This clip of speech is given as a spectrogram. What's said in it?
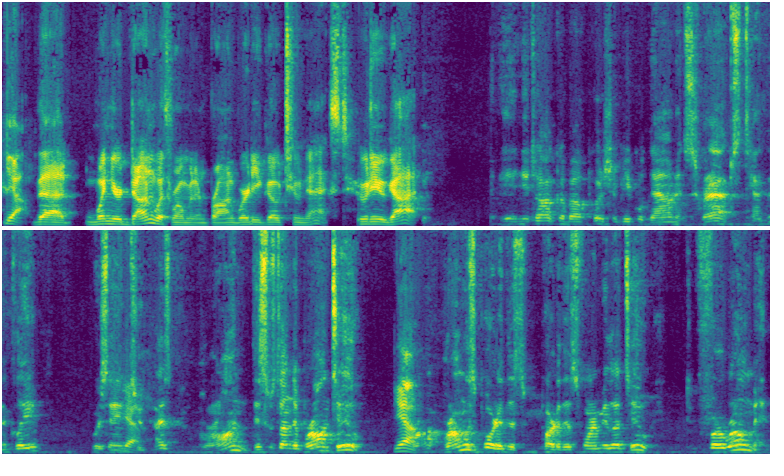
Yeah, That when you're done with Roman and Braun, where do you go to next? Who do you got? And you talk about pushing people down in scraps. Technically, we're saying Yeah. two guys. Braun, this was done to Braun too. Yeah. Braun, was part of this part of this formula too. For Roman,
